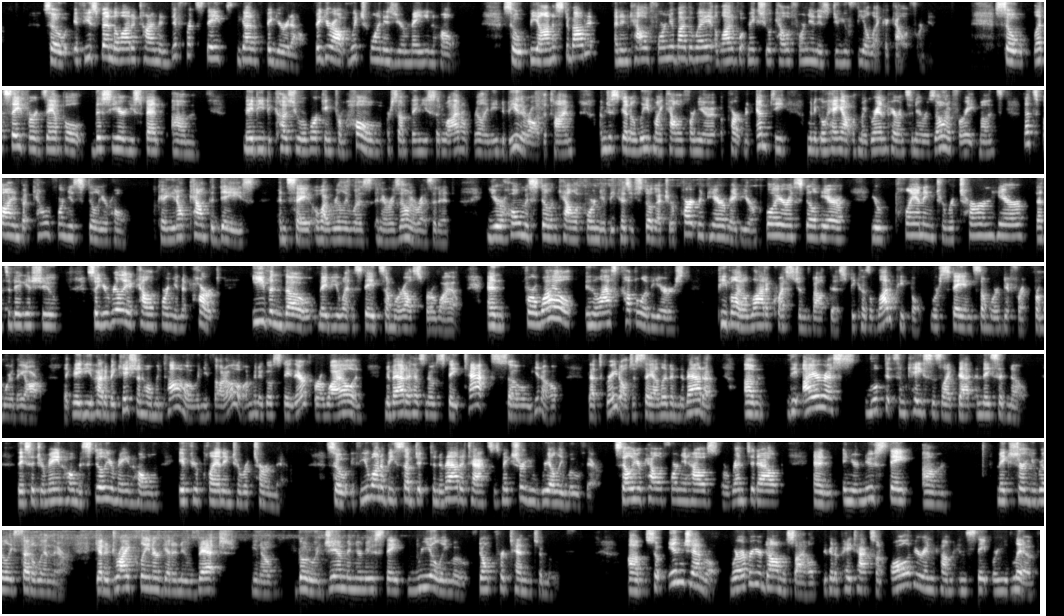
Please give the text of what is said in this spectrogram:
So if you spend a lot of time in different states, you got to figure it out. Figure out which one is your main home. So be honest about it. And in California, by the way, a lot of what makes you a Californian is do you feel like a Californian? So let's say, for example, this year you spent um, maybe because you were working from home or something, you said, well, I don't really need to be there all the time. I'm just going to leave my California apartment empty. I'm going to go hang out with my grandparents in Arizona for eight months. That's fine, but California is still your home. Okay, you don't count the days and say, oh, I really was an Arizona resident. Your home is still in California because you've still got your apartment here. Maybe your employer is still here. You're planning to return here. That's a big issue. So you're really a Californian at heart, even though maybe you went and stayed somewhere else for a while. And for a while in the last couple of years, people had a lot of questions about this because a lot of people were staying somewhere different from where they are. Like maybe you had a vacation home in Tahoe and you thought, oh, I'm going to go stay there for a while. And Nevada has no state tax. So, you know, That's great. I'll just say I live in Nevada. Um, the IRS looked at some cases like that and they said no. They said your main home is still your main home if you're planning to return there. So if you want to be subject to Nevada taxes, make sure you really move there. Sell your California house or rent it out. And in your new state, um, make sure you really settle in there. Get a dry cleaner, get a new vet, you know, go to a gym in your new state, really move. Don't pretend to move. Um, so in general, wherever you're domiciled, you're going to pay tax on all of your income in the state where you live.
